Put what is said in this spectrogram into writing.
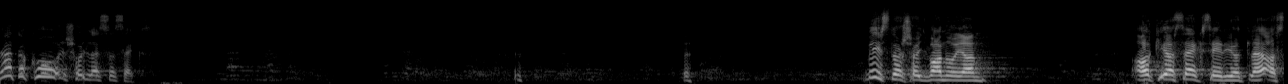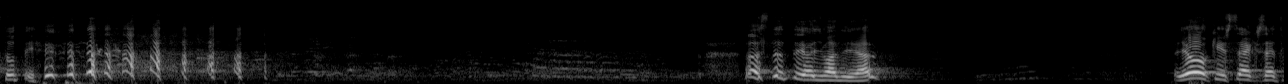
Hát akkor, és hogy lesz a szex? Biztos, hogy van olyan, aki a szexér jött le, azt tuti. Azt tuti, hogy van ilyen. Jó kis szexet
